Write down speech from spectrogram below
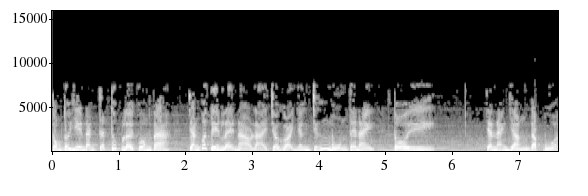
Công tố viên đang kết thúc lời của ông ta, chẳng có tiền lệ nào lại cho gọi nhân chứng muộn thế này. Tôi... Chánh án dần đập búa.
